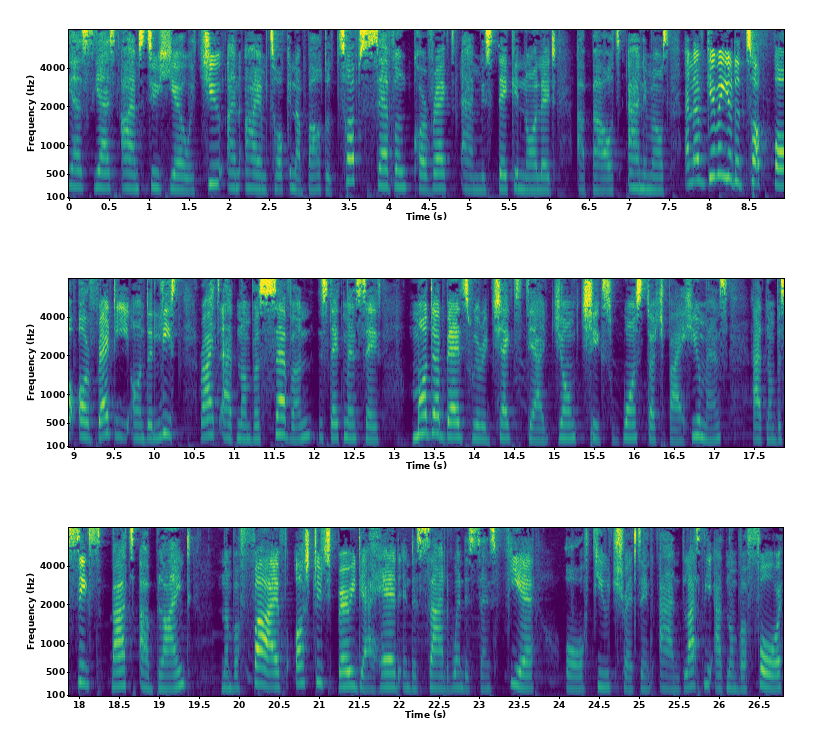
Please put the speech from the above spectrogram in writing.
Yes, yes, I am still here with you and I am talking about the top seven correct and mistaken knowledge about animals. And I've given you the top four already on the list. Right at number seven, the statement says, Mother birds will reject their young chicks once touched by humans. At number six, bats are blind. Number five, ostrich bury their head in the sand when they sense fear or feel threatened. And lastly, at number four,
